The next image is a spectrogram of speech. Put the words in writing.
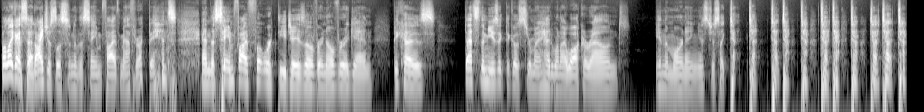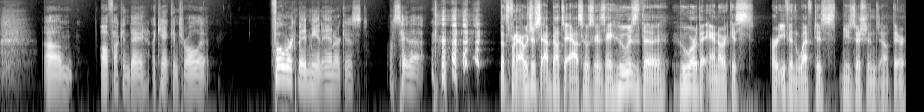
but like I said, I just listen to the same five math rock bands and the same five footwork DJs over and over again because that's the music that goes through my head when I walk around in the morning. It's just like ta ta ta ta ta ta ta ta ta ta. Um, all fucking day. I can't control it. Footwork made me an anarchist. I'll say that. That's funny. I was just about to ask. I was going to say, who is the who are the anarchists or even leftist musicians out there?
